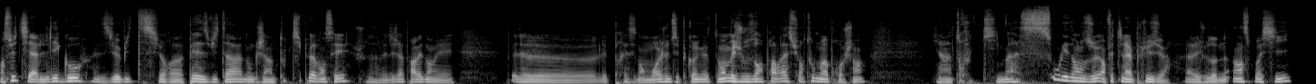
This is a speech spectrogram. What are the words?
Ensuite, il y a Lego The sur euh, PS Vita, donc j'ai un tout petit peu avancé. Je vous en avais déjà parlé dans les, les précédents mois, je ne sais plus quand exactement, mais je vous en reparlerai surtout le mois prochain. Il y a un truc qui m'a saoulé dans le jeu. En fait, il y en a plusieurs. Allez, je vous donne un ce mois-ci.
